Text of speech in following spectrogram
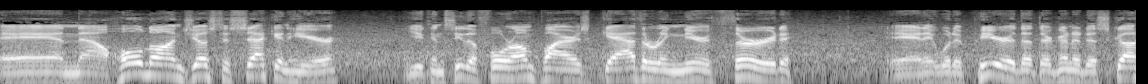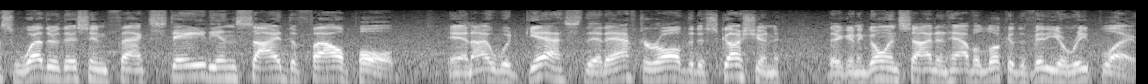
And now hold on just a second here. You can see the four umpires gathering near third. And it would appear that they're going to discuss whether this in fact stayed inside the foul pole. And I would guess that after all the discussion, they're going to go inside and have a look at the video replay.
